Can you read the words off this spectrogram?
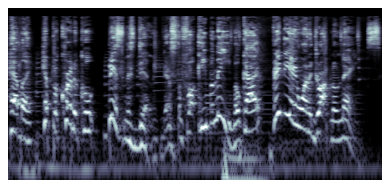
have a hypocritical business dealing. That's the fuck he believe, okay? 50 ain't want to drop no names.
